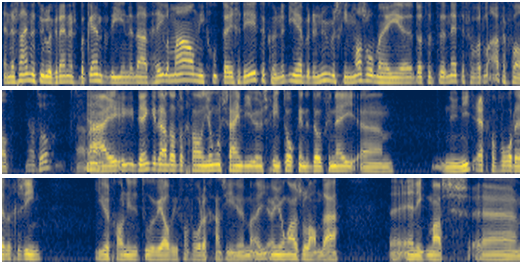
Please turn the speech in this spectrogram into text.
En er zijn natuurlijk renners bekend die inderdaad helemaal niet goed tegen de hitte kunnen. Die hebben er nu misschien mazzel mee eh, dat het eh, net even wat later valt. Ja, toch? Ja. Ja. Nou, ik ik denk inderdaad dat er gewoon jongens zijn die we misschien toch in de Dauphiné ehm, nu niet echt van voren hebben gezien. Die we gewoon in de Tour wel weer van voren gaan zien. Een, jongen als Landa, eh Ennick Mas, ehm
